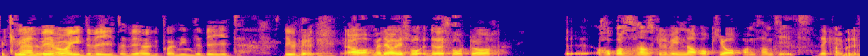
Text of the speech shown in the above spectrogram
Så Krille, Men, vi eh, var individer, vi höll på en individ. Det gjorde vi. Ja, men det var ju svårt, det var svårt att eh, hoppas att han skulle vinna och Japan samtidigt. Det Ja kan men, ju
